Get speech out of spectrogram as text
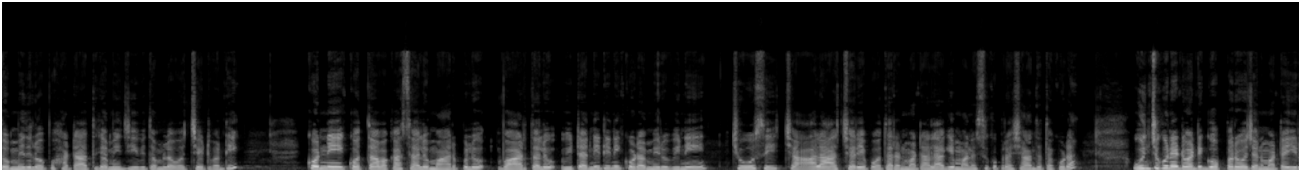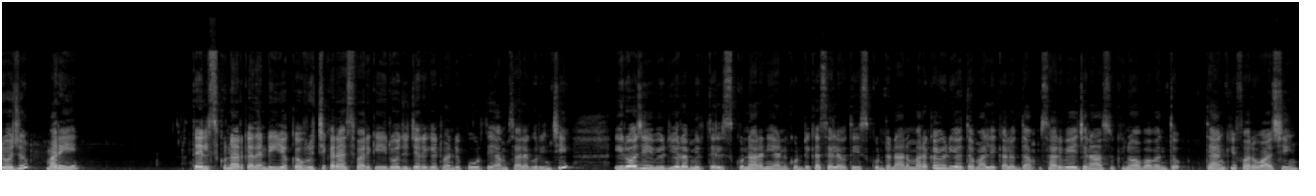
తొమ్మిదిలోపు హఠాత్తుగా మీ జీవితంలో వచ్చేటువంటి కొన్ని కొత్త అవకాశాలు మార్పులు వార్తలు వీటన్నిటిని కూడా మీరు విని చూసి చాలా ఆశ్చర్యపోతారనమాట అలాగే మనసుకు ప్రశాంతత కూడా ఉంచుకునేటువంటి గొప్ప రోజు అనమాట ఈరోజు. మరి తెలుసుకున్నారు కదండి ఈ యొక్క వృచ్చిక రాశి వారికి ఈరోజు జరిగేటువంటి పూర్తి అంశాల గురించి. ఈరోజు ఈ వీడియోలో మీరు తెలుసుకున్నారని అనుకుంటే సెలవు తీసుకుంటున్నాను. మరొక వీడియోతో మళ్ళీ కలుద్దాం. సర్వేజన సుఖినో భవంతు. థ్యాంక్ యూ ఫర్ వాచింగ్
